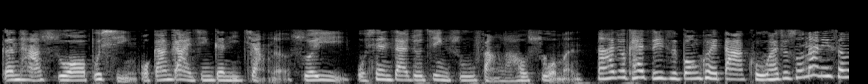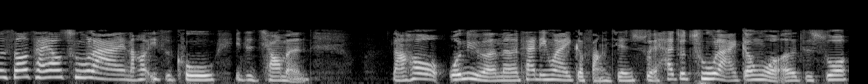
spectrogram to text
跟他说：“不行，我刚刚已经跟你讲了，所以我现在就进书房，然后锁门。”那他就开始一直崩溃大哭，他就说：“那你什么时候才要出来？”然后一直哭，一直敲门。然后我女儿呢在另外一个房间睡，她就出来跟我儿子说：“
